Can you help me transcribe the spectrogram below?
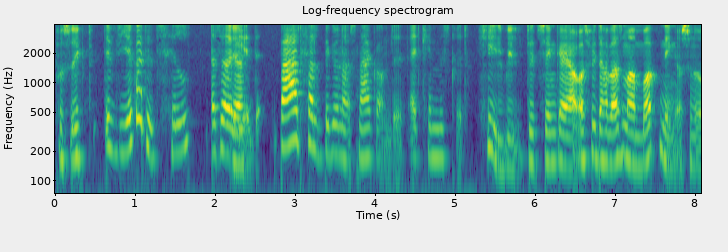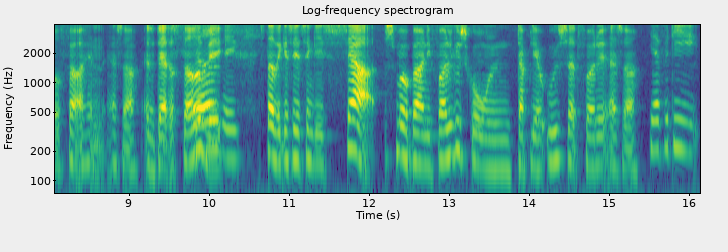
på sigt. Det virker det til. Altså, Ja. Bare at folk begynder at snakke om det, er et kæmpe skridt. Helt vildt, det tænker jeg. Også fordi der har været så meget mobning og sådan noget førhen. Altså, altså det er der stadigvæk. Stadigvæk. Stadigvæk, altså jeg tænker især små børn i folkeskolen, der bliver udsat for det. Altså, Ja, fordi,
